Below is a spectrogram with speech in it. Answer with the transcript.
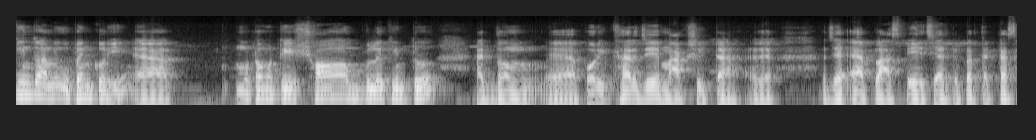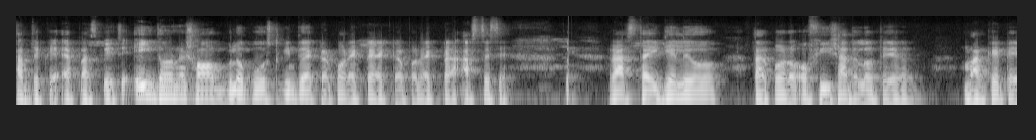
কিন্তু আমি ওপেন করি মোটামুটি সবগুলো কিন্তু একদম পরীক্ষার যে মার্কশিটটা যে এ প্লাস পেয়েছি আর কি, প্রত্যেকটা সাবজেক্টে এ প্লাস পেয়েছি, এই ধরনের সবগুলো পোস্ট কিন্তু একটার পর একটা, একটার পর একটা আসতেছে। রাস্তায় গেলেও, তারপর অফিস আদালতে মার্কেটে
